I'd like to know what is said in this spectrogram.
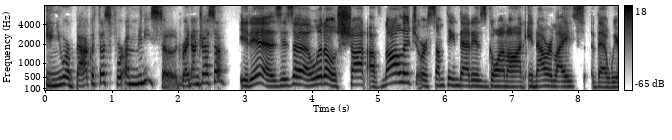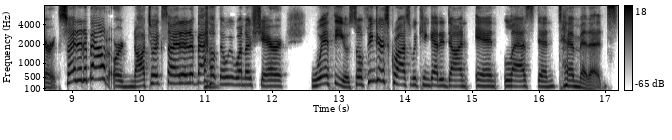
And you are back with us for a mini-sode, right, Andressa? It is. It's a little shot of knowledge or something that is going on in our lives that we are excited about or not too excited about mm-hmm. that we want to share with you. So fingers crossed we can get it done in less than 10 minutes.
